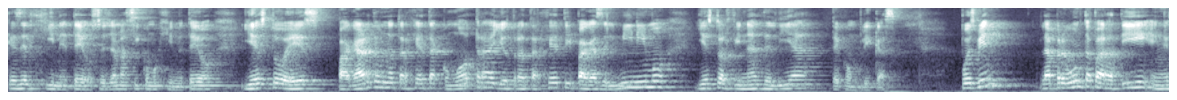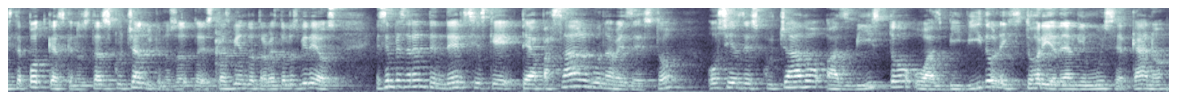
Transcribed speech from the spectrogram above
que es el jineteo, se llama así como jineteo. Y esto es pagar de una tarjeta con otra y otra tarjeta y pagas el mínimo y esto al final del día te complicas. Pues bien, la pregunta para ti en este podcast que nos estás escuchando y que nos estás viendo a través de los videos es empezar a entender si es que te ha pasado alguna vez esto o si has escuchado, has visto o has vivido la historia de alguien muy cercano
